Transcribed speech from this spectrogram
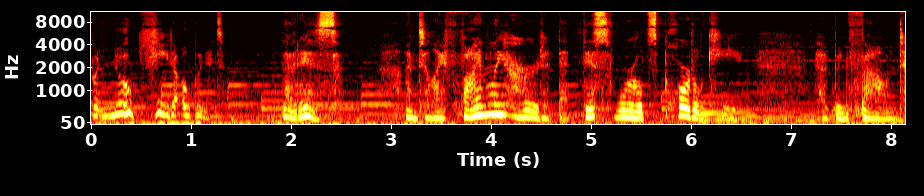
but no key to open it. That is, until I finally heard that this world's portal key had been found.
